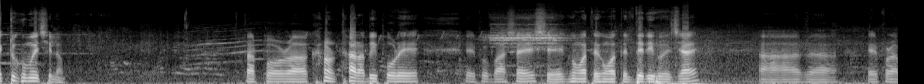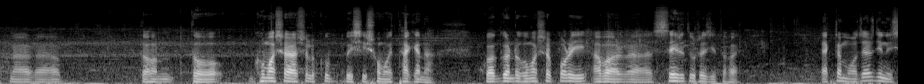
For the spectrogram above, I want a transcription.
একটু ঘুমিয়েছিলাম। তারপর কারণ তারাবি পড়ে, এরপর বাসায় এসে ঘুমাতে ঘুমাতে দেরি হয়ে যায়। আর এরপর আপনার তখন তো ঘুমাসার আসলে খুব বেশি সময় থাকে না। কয়েক ঘণ্টা ঘুমাসার পরেই আবার সেহরিতে উঠে যেতে হয়। একটা মজার জিনিস,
